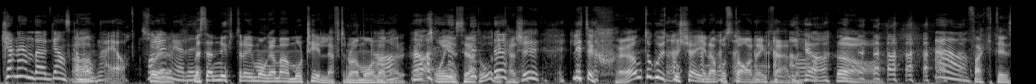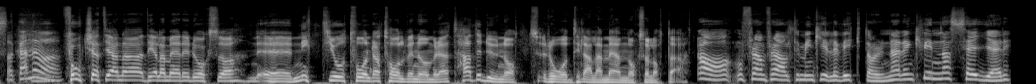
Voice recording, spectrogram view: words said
kan hända ganska många, ja. Håller med dig. Men sen nyktrar ju många mammor till efter några månader Ja. Ja. och inser att åh, det kanske är lite skönt att gå ut med tjejerna på stan en kväll. Ja. Ja, Ja, faktiskt. kan det vara. Fortsätt gärna dela med dig du också. Eh, 90 212 är numret. Hade du något råd till alla män också Lotta? Ja, och framförallt till min kille Viktor. När en kvinna säger,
